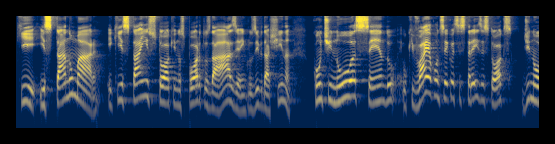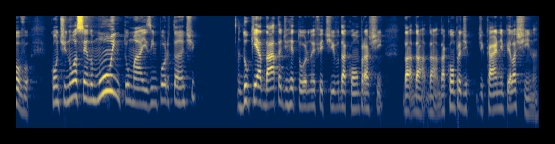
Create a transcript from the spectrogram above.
que está no mar e que está em estoque nos portos da Ásia, inclusive da China, continua sendo o que vai acontecer com esses três estoques, de novo, continua sendo muito mais importante do que a data de retorno efetivo da compra, da, da, da, da compra de, de carne pela China.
